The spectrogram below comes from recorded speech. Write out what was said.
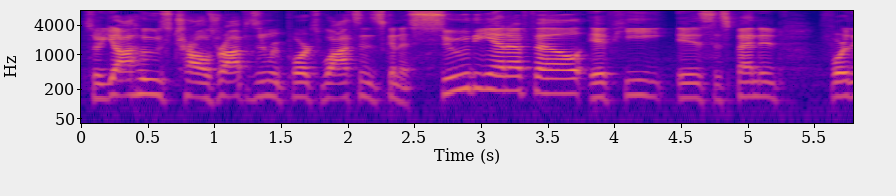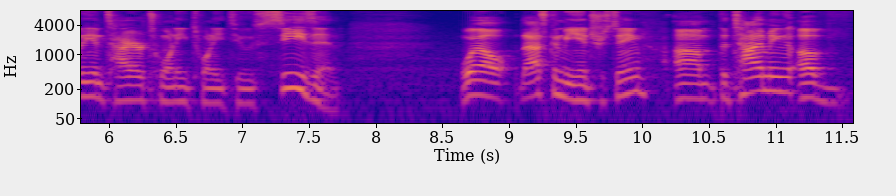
So Yahoo's Charles Robinson reports Watson is going to sue the NFL if he is suspended for the entire 2022 season. Well, that's going to be interesting. Um, the timing of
